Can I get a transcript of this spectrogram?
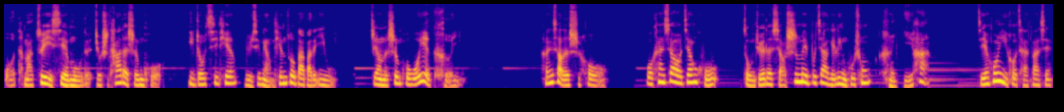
我他妈最羡慕的就是他的生活，一周七天，旅行两天，做爸爸的义务，这样的生活我也可以。很小的时候，我看《笑傲江湖》。总觉得小师妹不嫁给令狐冲 很遗憾，结婚以后才发现，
